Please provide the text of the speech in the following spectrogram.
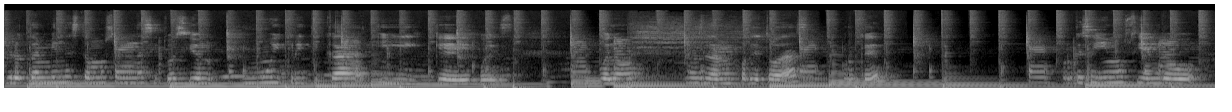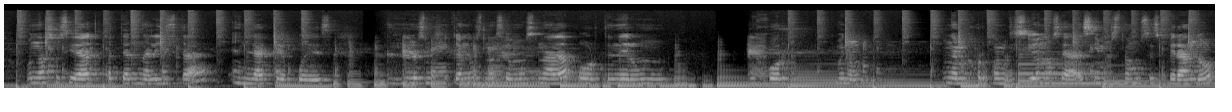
pero también estamos en una situación muy crítica y que pues, bueno, no es la mejor de todas. ¿Por qué? Porque seguimos siendo una sociedad paternalista en la que pues los mexicanos no hacemos nada por tener un mejor, bueno, una mejor condición, o sea, siempre estamos esperando,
